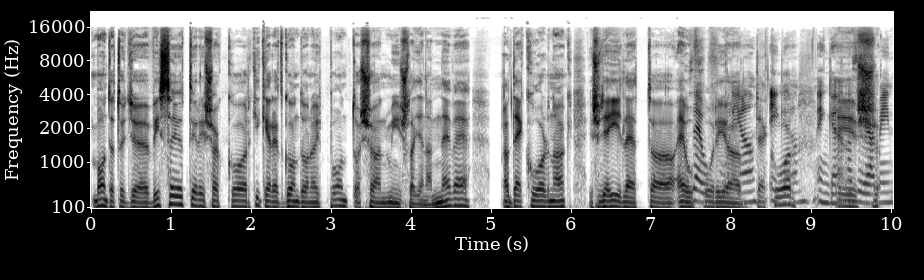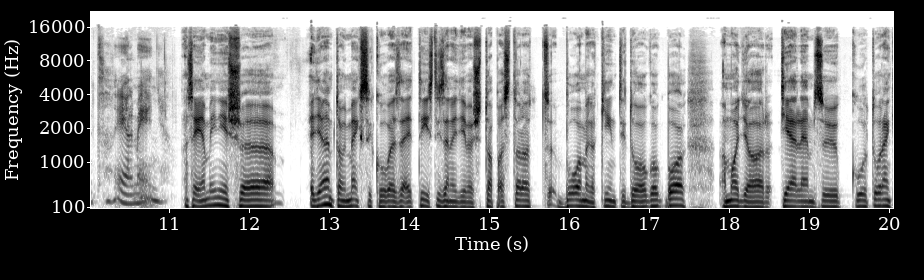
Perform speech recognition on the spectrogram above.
Mondtad, hogy visszajöttél, és akkor ki kellett gondolni, hogy pontosan mi is legyen legyen a neve a dekornak, és ugye így lett a eufória dekor. Igen, igen és az élményt, élmény. Az élmény, és egy nem tudom, hogy Mexikó ez egy 10-11 éves tapasztalatból, meg a kinti dolgokból, a magyar jellemző kultúránk,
